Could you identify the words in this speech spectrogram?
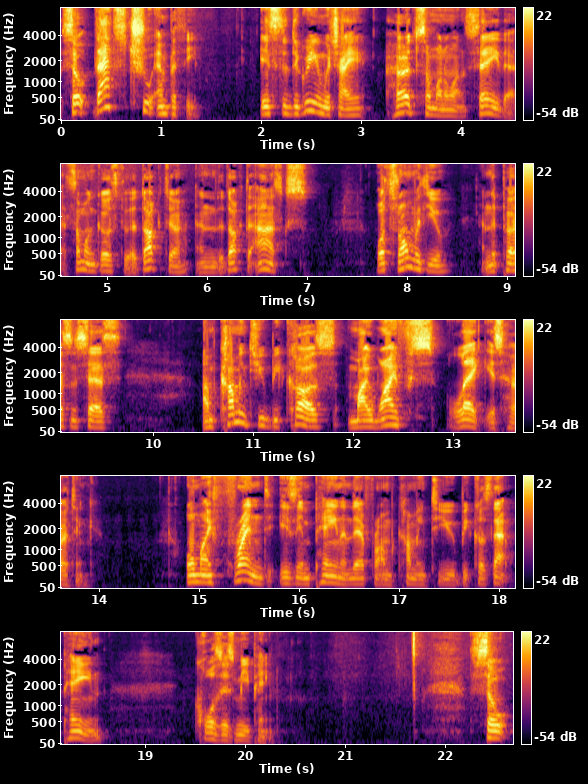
So that's true empathy. It's the degree in which I heard someone once say that someone goes to a doctor and the doctor asks, What's wrong with you? And the person says, I'm coming to you because my wife's leg is hurting. Or my friend is in pain and therefore I'm coming to you because that pain causes me pain. So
